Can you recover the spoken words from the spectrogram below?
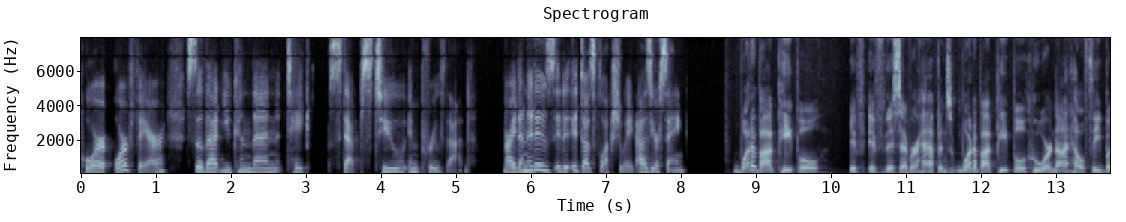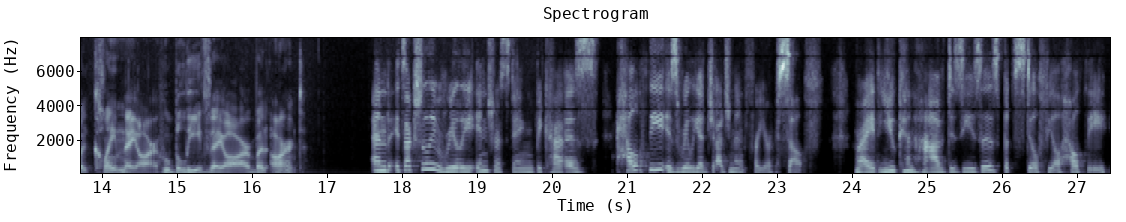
poor or fair so that you can then take steps to improve that. right? And it is, it, it does fluctuate, as you're saying. What about people, if, if this ever happens, what about people who are not healthy but claim they are, who believe they are but aren't? And it's actually really interesting because healthy is really a judgment for yourself, right? You can have diseases, but still feel healthy.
